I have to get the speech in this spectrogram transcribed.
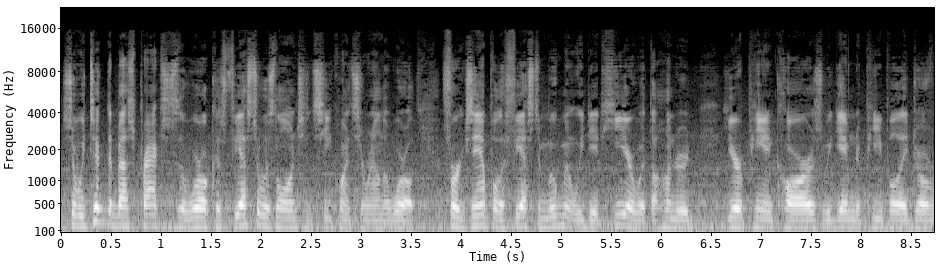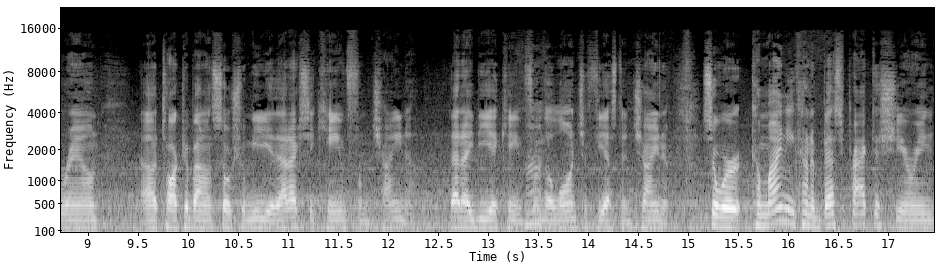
So we took the best practice of the world because Fiesta was launched in sequence around the world. For example, the Fiesta movement we did here with the 100 European cars, we gave them to people, they drove around, uh, talked about on social media. That actually came from China. That idea came from the launch of Fiesta in China. So we're combining kind of best practice sharing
